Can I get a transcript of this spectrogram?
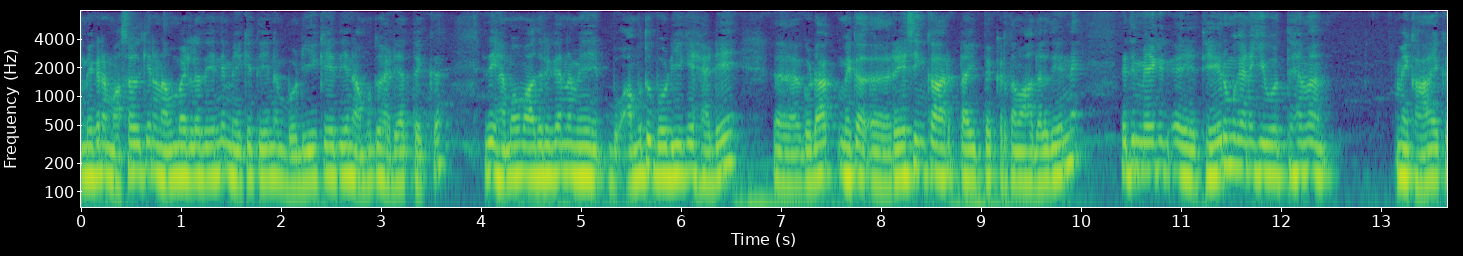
මේකට මසල් කියන නම්බටල තියන්නේ මේක තියෙන බොඩිය එකේ තියෙන අමුතු හැඩියත් එක්ක. ඉති හැමෝම ආදරි කරන්න මේ අමුතු බොඩිය එක හැඩේ ගොඩක් මේක රේසින් කාර් ටයිප් එකට තම හදල තියෙන්නේ. ඇති මේ තේරුම ගැන කිවොත් හැම මේ කායක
